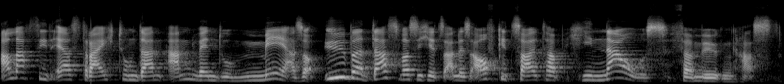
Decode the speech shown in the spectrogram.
Allah sieht erst Reichtum dann an, wenn du mehr, also über das, was ich jetzt alles aufgezahlt habe, hinaus Vermögen hast.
